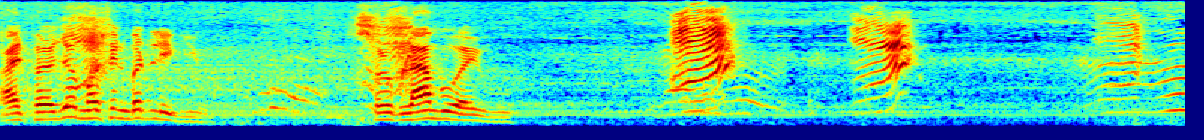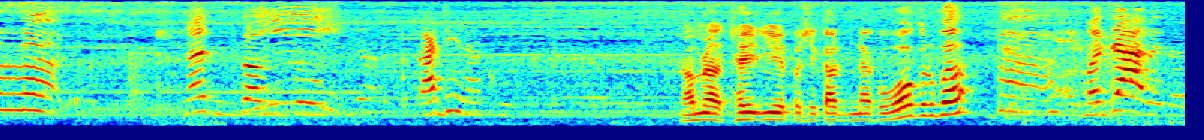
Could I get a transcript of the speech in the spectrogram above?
આજ ફરે જો મશીન બદલી ગયું. થોડુંક લાંબુ આવ્યું. કાઢી નાખું. હમણાં થઈ જઈએ પછી કાઢી નાખું. હો કૃપા. મજા આવે તને.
